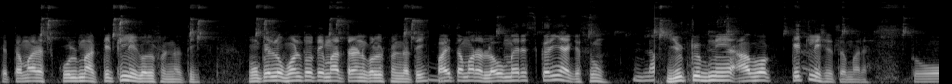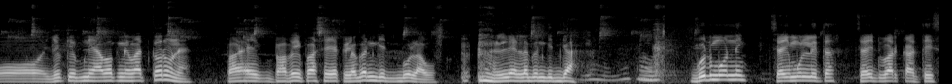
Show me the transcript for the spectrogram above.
કે તમારે સ્કૂલમાં કેટલી ગર્લફ્રેન્ડ હતી? હું પેલું ભણતો તે મારા ત્રણ ગર્લફ્રેન્ડ હતી. ભાઈ તમારે લવ મેરેજ કર્યા કે શું? યુટ્યુબની આવક કેટલી છે તમારે? તો યુટ્યુબની આવકની વાત કરું ને ભાઈ ભાભી પાસે એક લગ્ન ગીત બોલાવો. લે લગ્ન ગીત ગા ગુડ મોર્નિંગ જય મુરલીધર. જય દ્વારકાધીશ.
